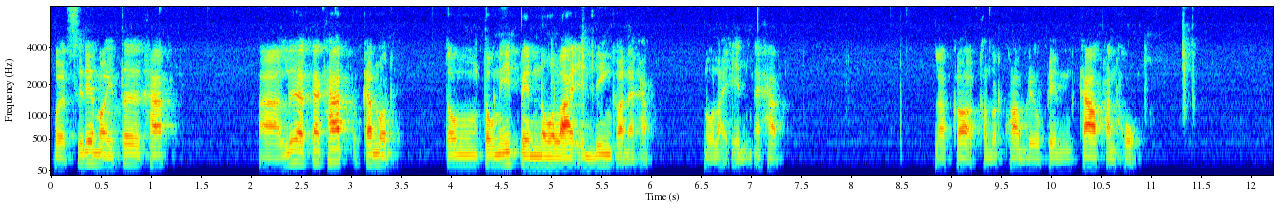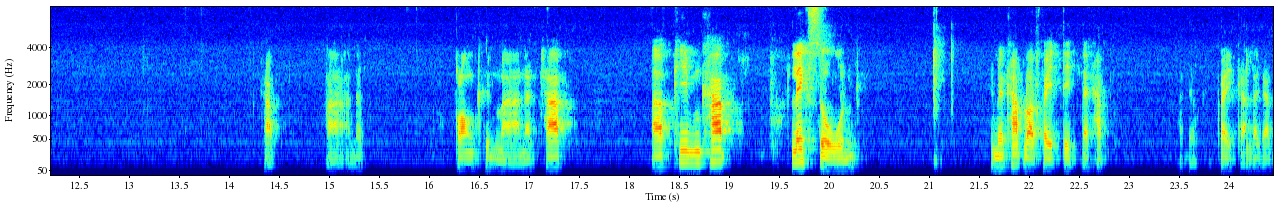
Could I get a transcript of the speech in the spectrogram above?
เปิด Serial Monitor ครับเลือกนะครับกำหนดตรงตรงนี้เป็น no line ending ก่อนนะครับ no line end นะครับ แล้วก็กำหนดความเร็วเป็น 9,006ครับกล้องขึ้นมานะครับพิมพ์ครับเลขศูนย์เห็นไหมครับหลอดไฟติดนะครับเดี๋ยวใกล้กันแล้วกัน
